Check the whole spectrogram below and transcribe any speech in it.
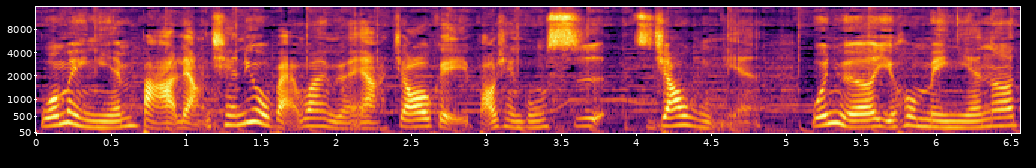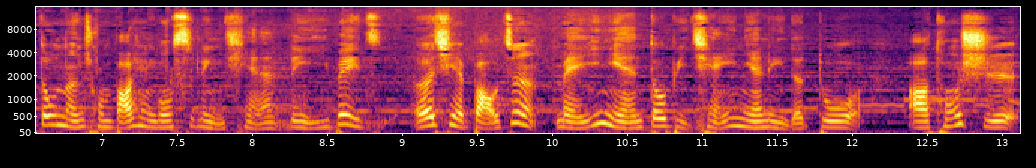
我每年把两千六百万元呀交给保险公司，只交五年。我女儿以后每年呢都能从保险公司领钱，领一辈子，而且保证每一年都比前一年领得多啊。同时，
